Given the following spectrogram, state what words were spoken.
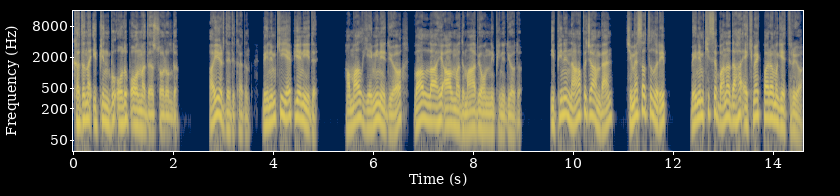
Kadına ipin bu olup olmadığı soruldu. Hayır dedi kadın, benimki yepyeniydi. Hamal yemin ediyor, vallahi almadım abi onun ipini diyordu. İpini ne yapacağım ben? Kime satılır ip? Benimkisi bana daha ekmek paramı getiriyor.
